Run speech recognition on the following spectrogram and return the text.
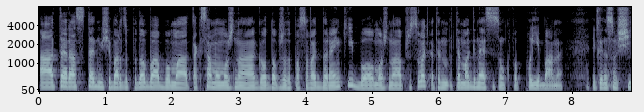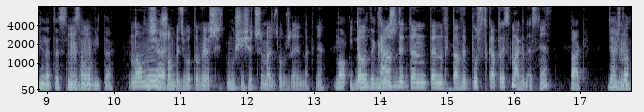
a teraz ten mi się bardzo podoba, bo ma tak samo można go dobrze dopasować do ręki, bo można przesuwać, a ten, te magnesy są pojebane. Jak one są silne, to jest Mhm. niesamowite. No To się- muszą być, bo to wiesz, musi się trzymać dobrze jednak, nie? No, I to każdy ten, ten, ta wypustka to jest magnes, nie? Tak. Widziałeś Mhm.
